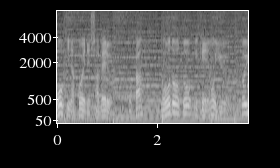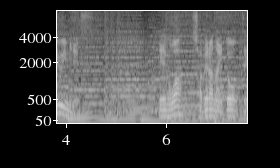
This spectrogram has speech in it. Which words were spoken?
大きな声でしゃべるとか堂々と意見を言うという意味です。英語は喋らないと絶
